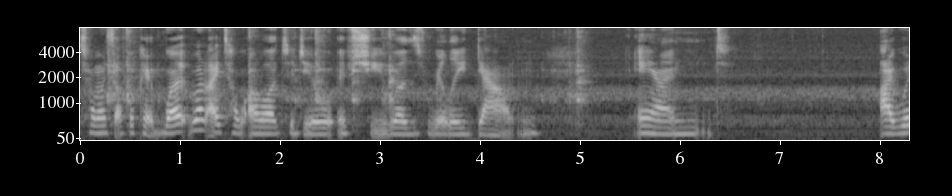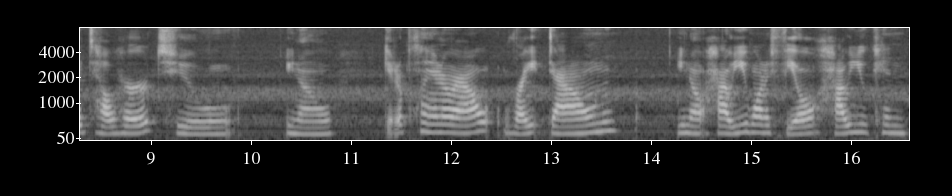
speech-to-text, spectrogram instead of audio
tell myself, okay, what would I tell Ella to do if she was really down? And I would tell her to, you know, get a planner out, write down you know, how you want to feel, how you can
